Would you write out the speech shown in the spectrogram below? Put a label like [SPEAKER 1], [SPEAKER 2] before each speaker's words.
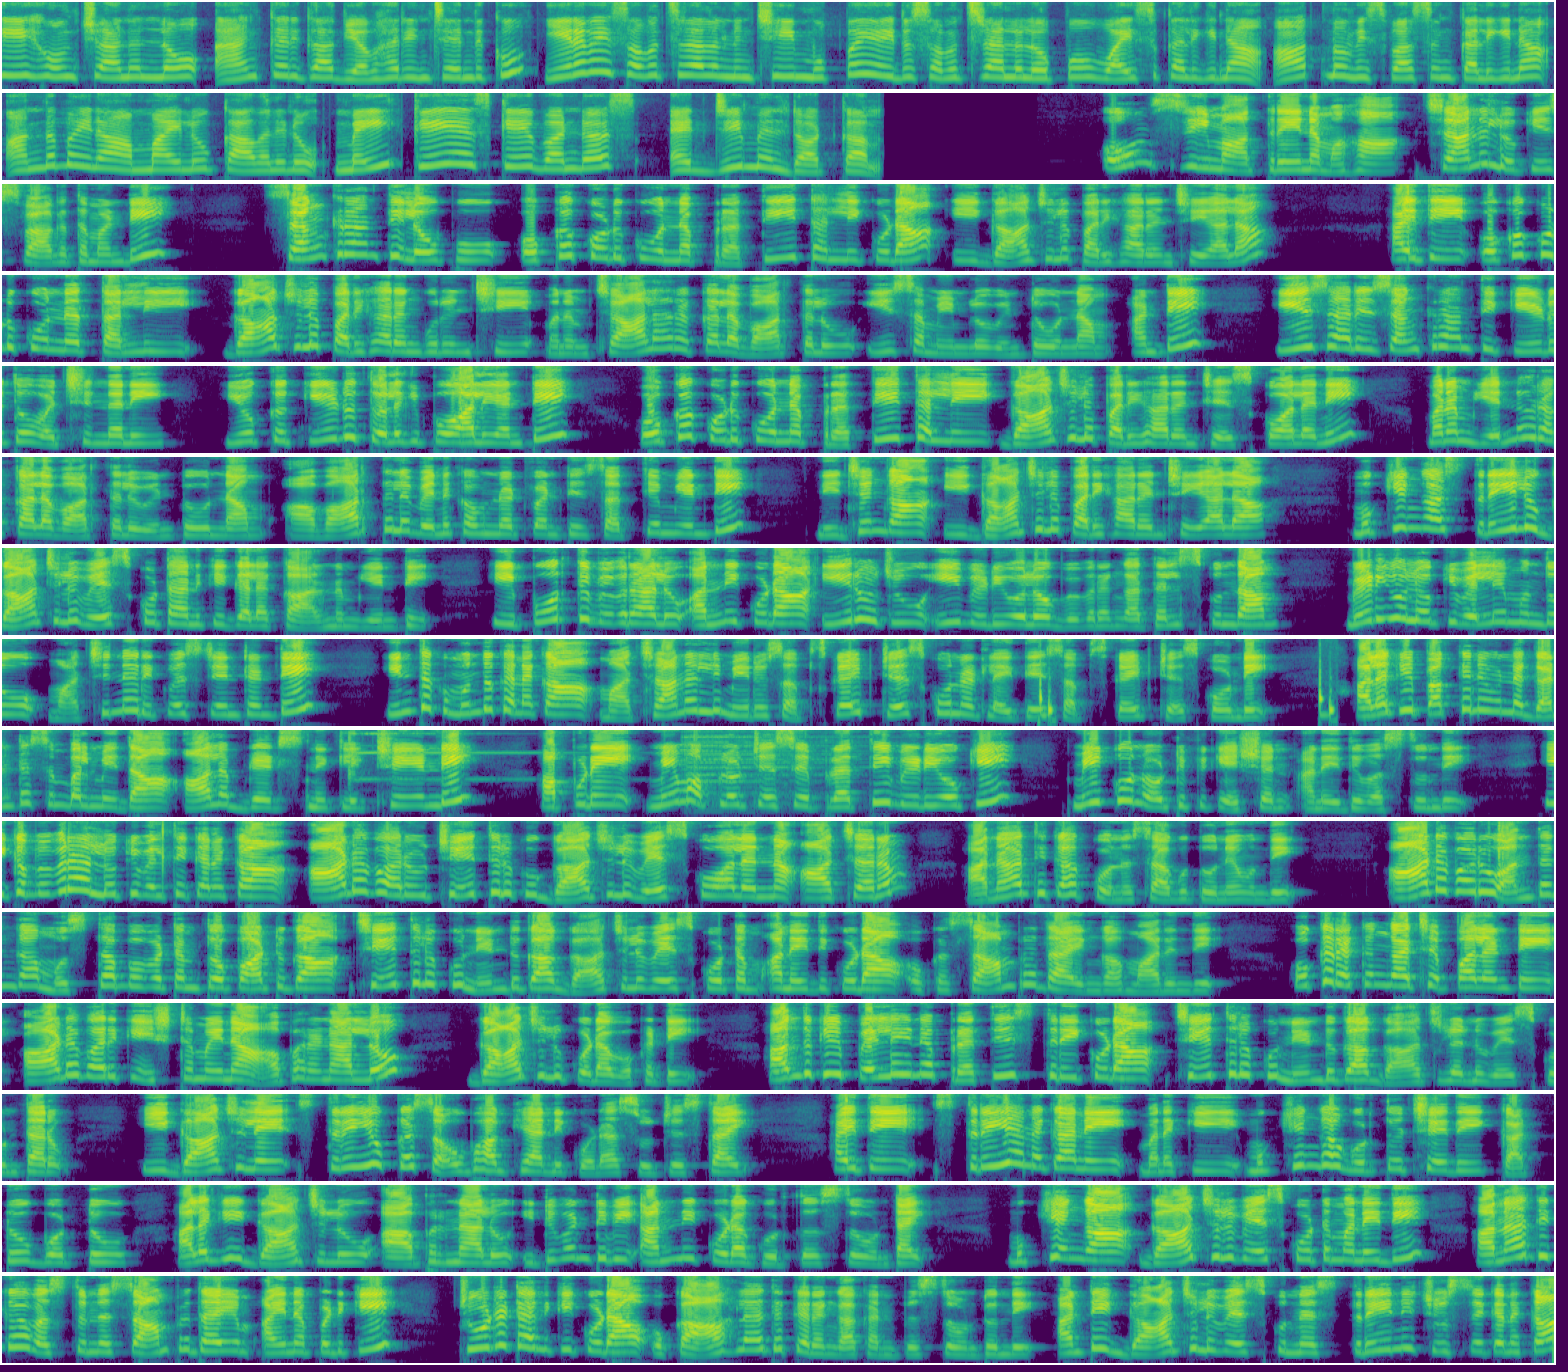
[SPEAKER 1] KSK home ఛానల్లో యాంకర్గా వ్యవహరించేందుకు ఇరవై సంవత్సరాల నుంచి ముప్పై ఐదు సంవత్సరాలలోపు వయసు కలిగిన ఆత్మవిశ్వాసం కలిగిన అందమైన అమ్మాయిలు కావలను mail KSK wonders at Gmail dot com
[SPEAKER 2] Om Shri మాత్రే నమః. ఛానలుకి స్వాగతమండి. సంక్రాంతిలోపు ఒక్క కొడుకు ఉన్న ప్రతి తల్లి కూడా ఈ గాజుల పరిహారం చేయాలా? అయితే ఒక కొడుకు ఉన్న తల్లి గాజుల పరిహారం గురించి మనం చాలా రకాల వార్తలు ఈ సమయంలో వింటూ ఉన్నాం. అంటే ఈసారి సంక్రాంతి కీడుతో వచ్చిందని యొక్క కీడు తొలగిపోవాలి అంటే ఒక కొడుకు ఉన్న ప్రతి తల్లి గాజుల పరిహారం చేసుకోవాలని మనం ఎన్నో రకాల వార్తలు వింటూ ఉన్నాం. ఆ వార్తల వెనుక ఉన్నటువంటి సత్యం ఏంటి? నిజంగా ఈ గాజుల పరిహారం చేయాలా? ముఖ్యంగా స్త్రీలు గాజులు వేసుకోటానికి గల కారణం ఏంటి? ఈ పూర్తి వివరాలు అన్నీ కూడా ఈ రోజు ఈ వీడియోలో వివరంగా తెలుసుకుందాం. వీడియోలోకి వెళ్ళే ముందు మా చిన్న రిక్వెస్ట్ ఏంటంటే ఇంతకు ముందు కనుక మా ఛానల్ని మీరు సబ్స్క్రైబ్ చేసుకున్నట్లయితే సబ్స్క్రైబ్ చేసుకోండి. అలాగే పక్కనే ఉన్న గంట సింబల్ మీద ఆల్ అప్డేట్స్ని క్లిక్ చేయండి. అప్పుడే మేము అప్లోడ్ చేసే ప్రతి వీడియోకి మీకు నోటిఫికేషన్ అనేది వస్తుంది. ఇక వివరాల్లోకి వెళ్తే కనుక ఆడవారు చేతులకు గాజులు వేసుకోవాలన్న ఆచారం అనాదిగా కొనసాగుతూనే ఉంది. ఆడవారు అందంగా ముస్తాబవ్వటంతో పాటుగా చేతులకు నిండుగా గాజులు వేసుకోవటం అనేది కూడా ఒక సాంప్రదాయంగా మారింది. ఒక రకంగా చెప్పాలంటే ఆడవారికి ఇష్టమైన ఆభరణాల్లో గాజులు కూడా ఒకటి. అందుకే పెళ్ళైన ప్రతి స్త్రీ కూడా చేతులకు నిండుగా గాజులను వేసుకుంటారు. ఈ గాజులే స్త్రీ యొక్క సౌభాగ్యాన్ని కూడా సూచిస్తాయి. అయితే స్త్రీ అనగానే మనకి ముఖ్యంగా గుర్తొచ్చేది కట్టు బొట్టు అలాగే గాజులు ఆభరణాలు ఇటువంటివి అన్నీ కూడా గుర్తొస్తూ ఉంటాయి. ముఖ్యంగా గాజులు వేసుకోవటం అనేది అనాదిగా వస్తున్న సాంప్రదాయం అయినప్పటికీ చూడటానికి కూడా ఒక ఆహ్లాదకరంగా కనిపిస్తూ ఉంటుంది. అంటే గాజులు వేసుకున్న స్త్రీని చూస్తే కనుక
